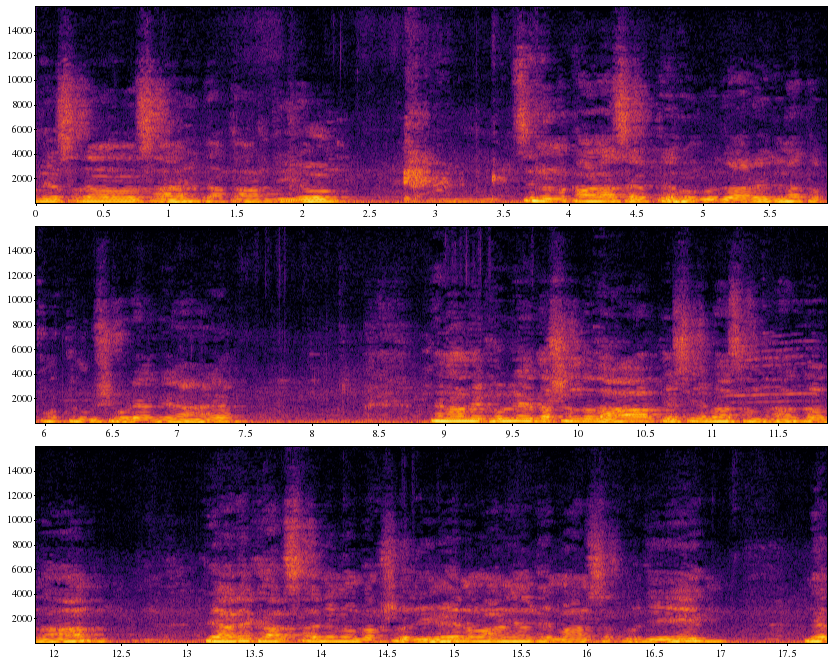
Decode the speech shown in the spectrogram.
ਦੇ ਸਦਾ ਸਹਾਈ ਦਾ ਜੀਓ। ਸਿਰ ਮਕਾਣਾ ਸਾਹਿਬ ਤੇ ਹੋ ਗੁਰਦੁਆਰੇ, ਜਿਨ੍ਹਾਂ ਤੋਂ ਪੰਥ ਨੂੰ ਵਿਛੋੜਿਆ ਗਿਆ ਹੈ। ਇਹਨਾਂ ਦੇ ਖੁੱਲੇ ਦਰਸ਼ਨ ਦਦਾਰ ਤੇ ਸੇਵਾ ਸੰਭਾਲ ਦਾ ਦਾਨ ਪਿਆਰੇ ਖਾਲਸਾ ਜੀ ਨੂੰ ਬਖਸ਼ੋ ਜੀ, ਹੈ ਨਵਾਣਿਆਂ ਤੇ ਮਾਨ ਸਤਿਗੁਰ ਜੀ ਨੇ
